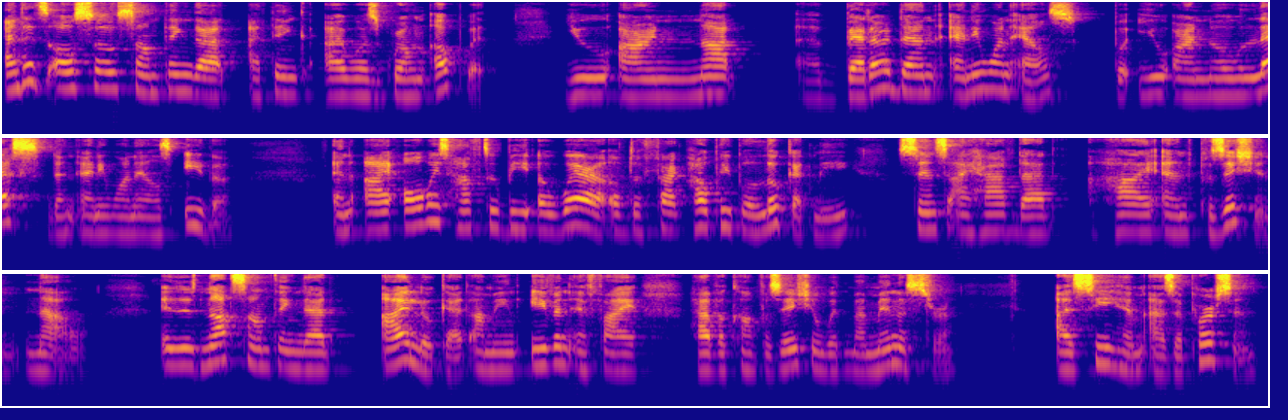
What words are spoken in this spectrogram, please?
And it's also something that I think I was grown up with. You are not uh, better than anyone else, but you are no less than anyone else either. And I always have to be aware of the fact how people look at me since I have that high end position now. It is not something that I look at. I mean, even if I have a conversation with my minister, I see him as a person,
